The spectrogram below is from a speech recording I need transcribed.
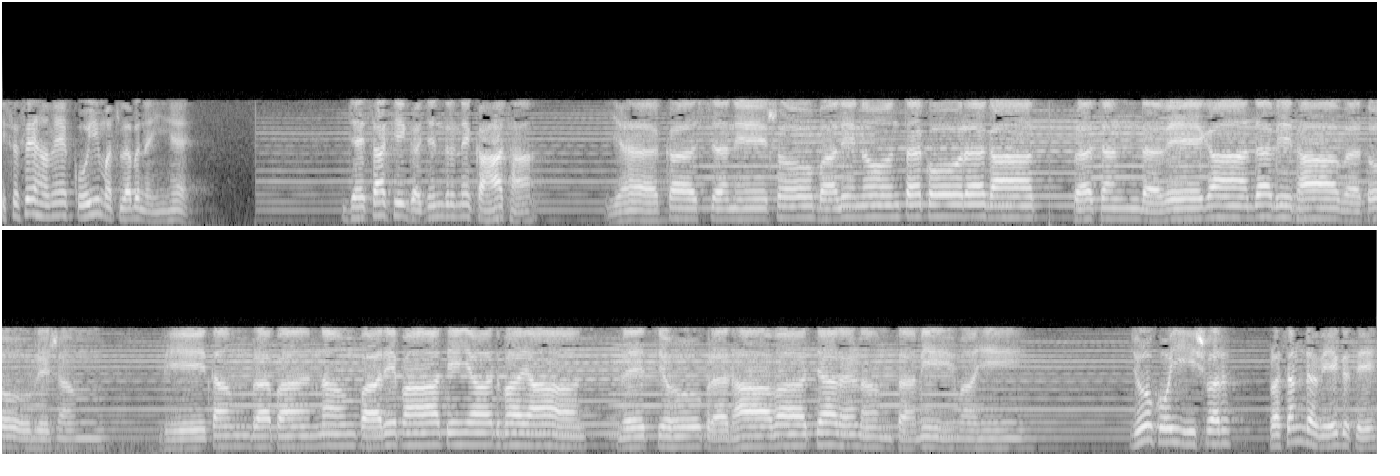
इससे हमें कोई मतलब नहीं है। जैसा कि गजेंद्र ने कहा था, यह कश्चनेशो बलिनोऽन्तकोरगात्। प्रचण्ड वेगादभिधावतो वृषम्। भीतं प्रपन्नं परिपाति यद्भयान्, मृत्युः प्रधावचरणं तमीमहि। जो कोई ईश्वर प्रचंड वेग से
